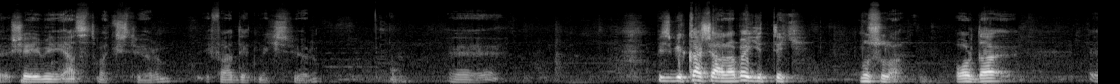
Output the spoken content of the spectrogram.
e, şeyimi yansıtmak istiyorum, ifade etmek istiyorum. E, biz birkaç araba gittik Musul'a. Orada e,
